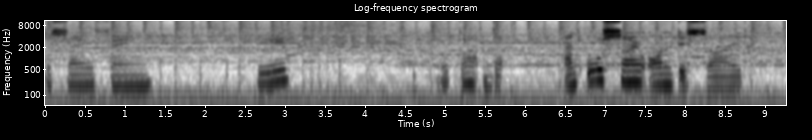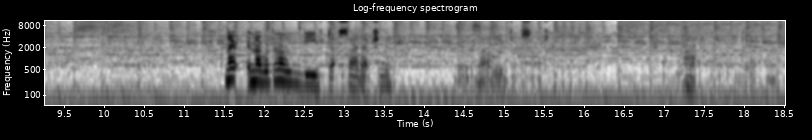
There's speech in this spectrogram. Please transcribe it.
the same thing here. With that and that. And also on this side. No, no, we're gonna leave that side actually. Gonna leave that side. Alright, there it.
